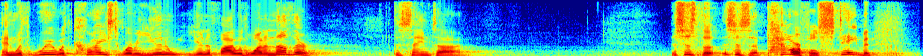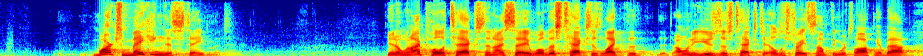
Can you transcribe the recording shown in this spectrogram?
And with, we're with Christ where we uni- unify with one another at the same time. This is, the, this is a powerful statement. Mark's making this statement. You know, when I pull a text and I say, well, this text is like the, I want to use this text to illustrate something we're talking about.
